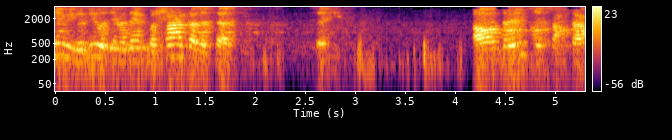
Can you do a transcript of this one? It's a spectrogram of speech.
نه وینو دی او دې نه په شان ته ده صحیح او دریم څه څنګه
